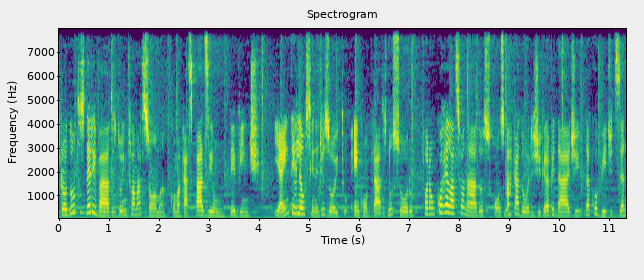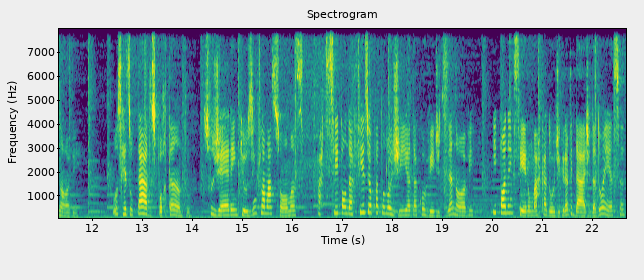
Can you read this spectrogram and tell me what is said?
Produtos derivados do inflamassoma, como a caspase 1 P20 e a interleucina 18 encontrados no soro, foram correlacionados com os marcadores de gravidade da Covid-19. Os resultados, portanto, sugerem que os inflamassomas participam da fisiopatologia da Covid-19 e podem ser um marcador de gravidade da doença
